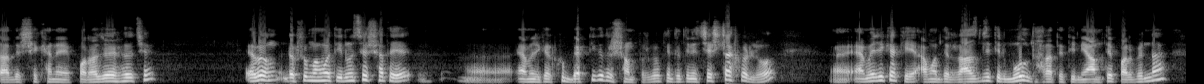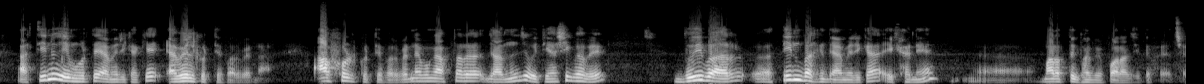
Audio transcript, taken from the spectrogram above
তাদের সেখানে পরাজয় হয়েছে। এবং ডক্টর মোহাম্মদ ইউনুসের সাথে আমেরিকার খুব ব্যক্তিগত সম্পর্ক, কিন্তু তিনি চেষ্টা করলেও আমেরিকাকে আমাদের রাজনীতির মূল ধারাতে তিনি আনতে পারবেন না, আর তিনিও এই মুহূর্তে আমেরিকাকে অ্যাভেল করতে পারবেন না আফোর্ড করতে পারবেন না। এবং আপনারা জানেন যে ঐতিহাসিকভাবে দুইবার তিনবার কিন্তু আমেরিকা এখানে মারাত্মকভাবে পরাজিত হয়েছে।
